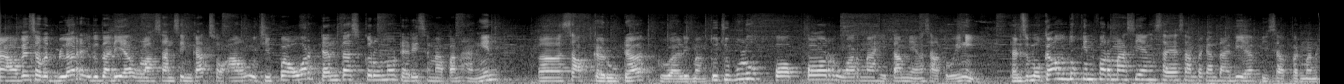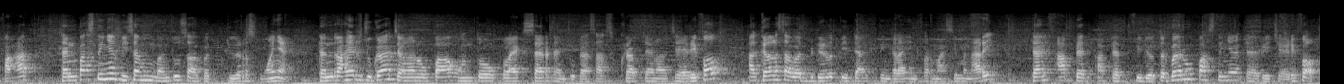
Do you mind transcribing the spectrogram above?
Nah oke sobat beler itu tadi ya ulasan singkat soal uji power dan tes krono dari senapan angin uh, Sub Garuda 2570 popor warna hitam yang satu ini. Dan semoga untuk informasi yang saya sampaikan tadi ya bisa bermanfaat dan pastinya bisa membantu sahabat dealer semuanya. Dan terakhir juga jangan lupa untuk like, share, dan juga subscribe channel J Rival agar sahabat dealer tidak ketinggalan informasi menarik dan update-update video terbaru pastinya dari Rival.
